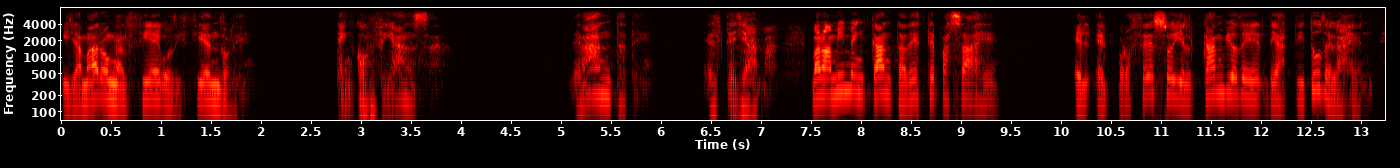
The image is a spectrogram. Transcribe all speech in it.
y llamaron al ciego diciéndole, ten confianza, levántate, Él te llama. Bueno, a mí me encanta de este pasaje el, proceso y el cambio de, de actitud de la gente.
